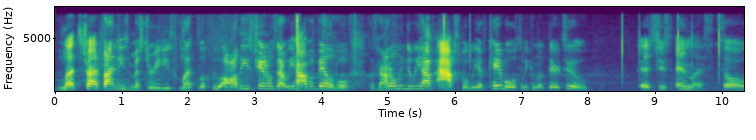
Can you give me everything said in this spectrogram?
let's try to find these mysteries. Let's look through all these channels that we have available because not only do we have apps, but we have cable so we can look there too. It's just endless. So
